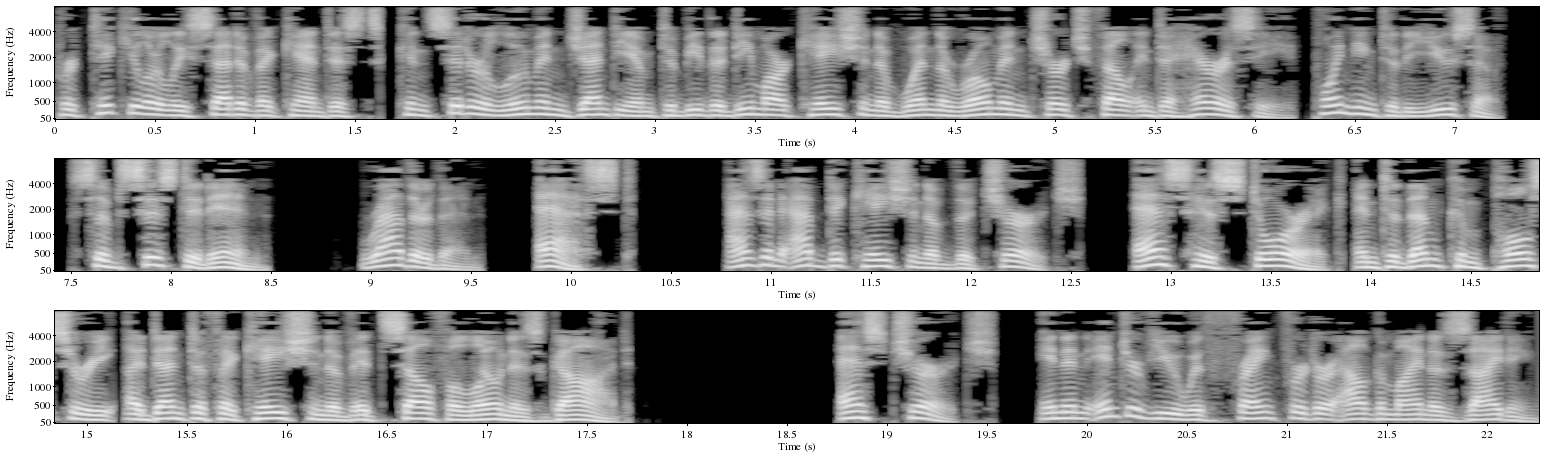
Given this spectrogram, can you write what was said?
particularly Sedevacantists, consider Lumen Gentium to be the demarcation of when the Roman Church fell into heresy, pointing to the use of «subsisted in» rather than est as an abdication of the Church's historic and to them compulsory identification of itself alone as God's Church. In an interview with Frankfurter Allgemeine Zeitung,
